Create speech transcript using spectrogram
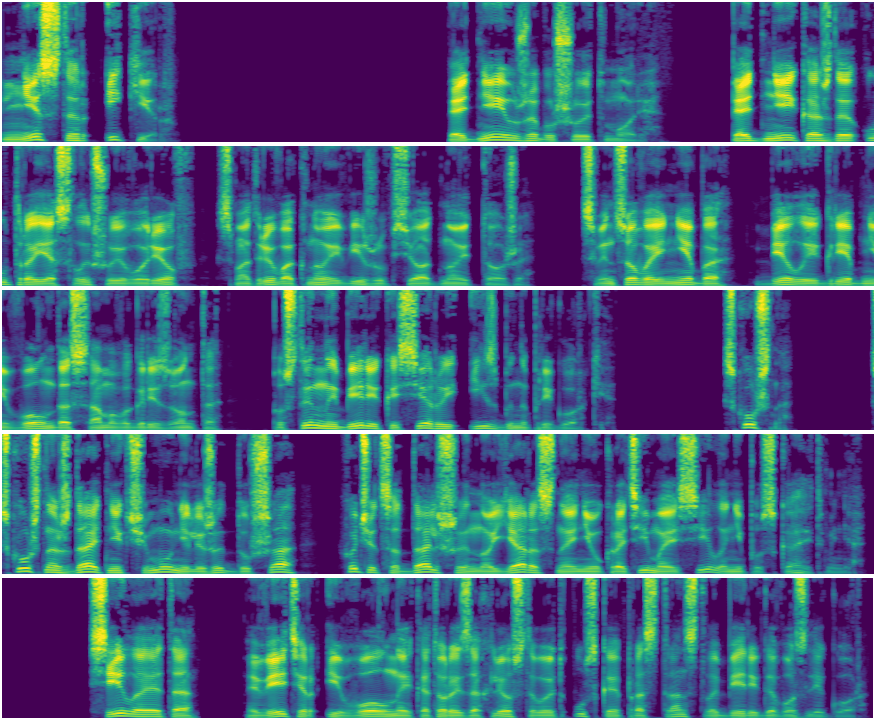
Нестор и Кир. Пять дней уже бушует море. Пять дней каждое утро я слышу его рев, смотрю в окно и вижу все одно и то же. Свинцовое небо, белые гребни волн до самого горизонта, пустынный берег и серые избы на пригорке. Скучно. Скучно ждать, ни к чему не лежит душа, хочется дальше, но яростная неукротимая сила не пускает меня. Сила эта ветер и волны, которые захлестывают узкое пространство берега возле гор.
